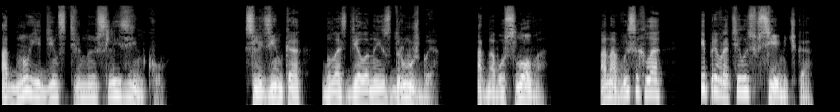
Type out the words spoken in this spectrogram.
одну единственную слезинку. Слезинка была сделана из дружбы, одного слова. Она высохла и превратилась в семечко,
